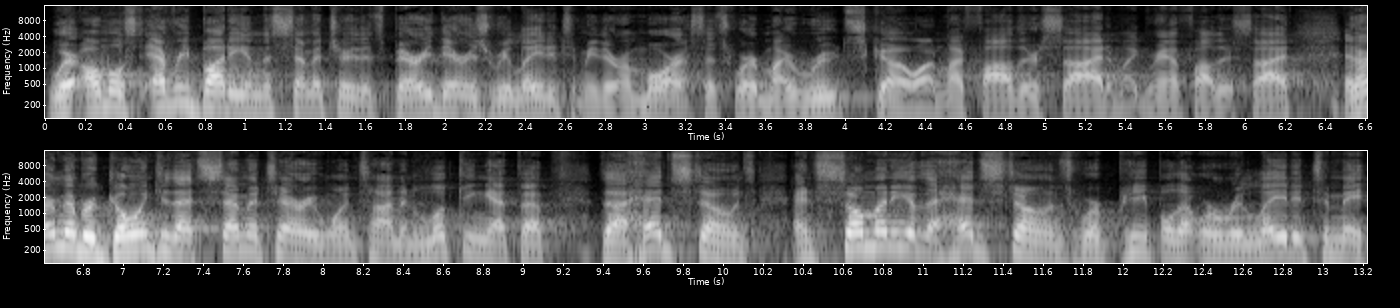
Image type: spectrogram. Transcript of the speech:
where almost everybody in the cemetery that's buried there is related to me. They're a Morris. That's where my roots go on my father's side and my grandfather's side. And I remember going to that cemetery one time and looking at the, the headstones, and so many of the headstones were people that were related to me.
